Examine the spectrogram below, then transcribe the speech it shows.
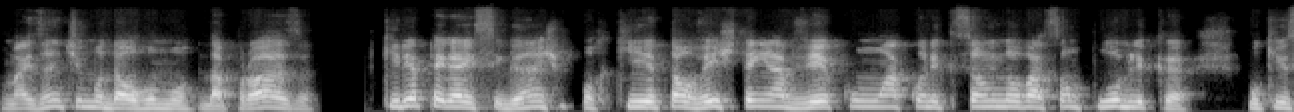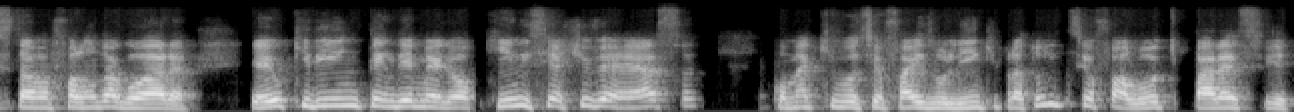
mas antes de mudar o rumo da prosa, queria pegar esse gancho porque talvez tenha a ver com a conexão inovação pública, o que você estava falando agora. E aí eu queria entender melhor que iniciativa é essa, como é que você faz o link para tudo que você falou, que parece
